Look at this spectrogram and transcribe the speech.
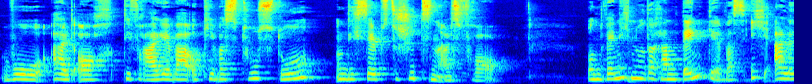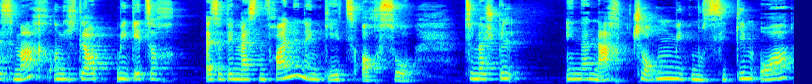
wo halt auch die Frage war, okay, was tust du, um dich selbst zu schützen als Frau? Und wenn ich nur daran denke, was ich alles mache, und ich glaube, mir geht's auch, also den meisten Freundinnen geht's auch so. Zum Beispiel in der Nacht joggen mit Musik im Ohr,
